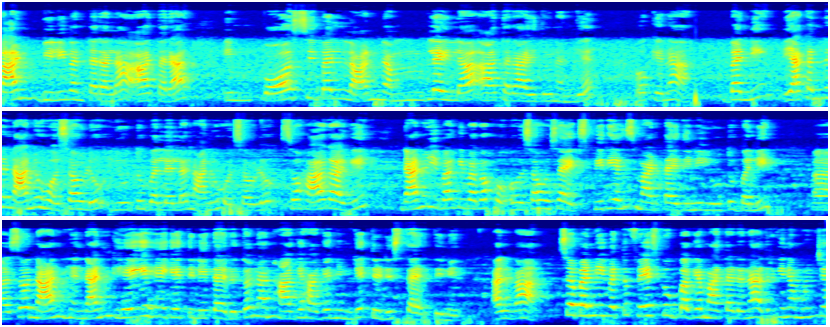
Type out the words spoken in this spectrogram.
ಕಾಂಟ್ ಬಿಲೀವ್ ಅಂತಾರಲ್ಲ, ಆ ಥರ. ಇಂಪಾಸಿಬಲ್ ನಾನು ನಂಬಲೇ ಇಲ್ಲ, ಆ ಥರ ಆಯಿತು ನನಗೆ. ಓಕೆನಾ ಬನ್ನಿ, ಯಾಕಂದರೆ ನಾನು ಹೊಸವಳು ಯೂಟ್ಯೂಬಲ್ಲೆಲ್ಲ ನಾನು ಹೊಸವಳು. ಸೊ ಹಾಗಾಗಿ ನಾನು ಇವಾಗ ಇವಾಗ ಹೊಸ ಹೊಸ ಎಕ್ಸ್ಪೀರಿಯನ್ಸ್ ಮಾಡ್ತಾ ಇದ್ದೀನಿ ಯೂಟ್ಯೂಬಲ್ಲಿ ಸೊ ನಾನು, ನನಗೆ ಹೇಗೆ ಹೇಗೆ ತಿಳಿತಾ ಇರುತ್ತೋ, ನಾನು ಹಾಗೆ ಹಾಗೆ ನಿಮಗೆ ತಿಳಿಸ್ತಾ ಇರ್ತೀನಿ. ಅಲ್ವಾ? ಸೊ ಬನ್ನಿ, ಇವತ್ತು ಫೇಸ್ಬುಕ್ ಬಗ್ಗೆ ಮಾತಾಡೋಣ. ಅದಕ್ಕಿಂತ ಮುಂಚೆ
